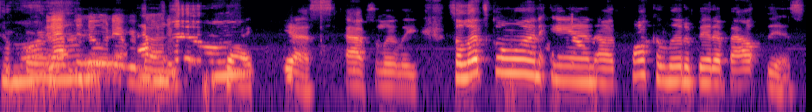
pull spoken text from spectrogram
Good morning. Good afternoon, everybody. Afternoon. Yes, absolutely. So let's go on and uh, talk a little bit about this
